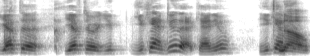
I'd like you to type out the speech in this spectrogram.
You have to. You have to. You you can't do that, can you? You can't. No,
